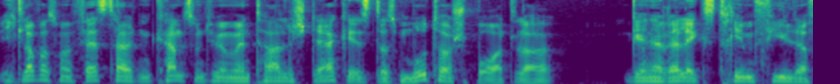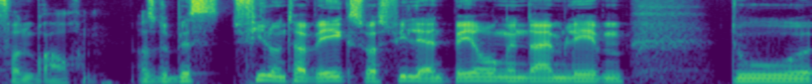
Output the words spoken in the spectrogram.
Ich glaube, was man festhalten kann zum Thema mentale Stärke ist, dass Motorsportler generell extrem viel davon brauchen. Also du bist viel unterwegs, du hast viele Entbehrungen in deinem Leben, Du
